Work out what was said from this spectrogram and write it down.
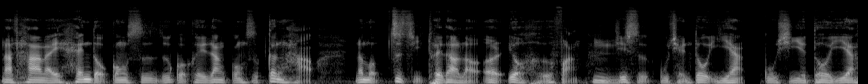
那他来 handle 公司，如果可以让公司更好，那么自己退到老二又何妨？嗯，其实股权都一样，股息也都一样，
